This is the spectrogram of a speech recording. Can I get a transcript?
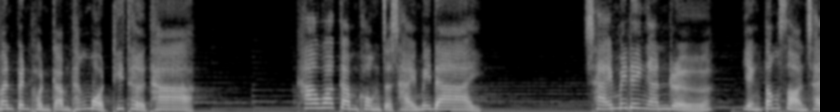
มันเป็นผลกรรมทั้งหมดที่เธอท่าข้าว่ากรรมคงจะใช้ไม่ได้ ใช้ไม่ได้งั้นเหรอ ยังต้องสอนใช้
